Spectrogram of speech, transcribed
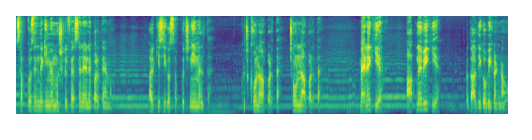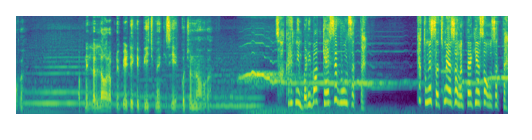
सबको ज़िंदगी में मुश्किल फैसले लेने पड़ते हैं, माँ। हर किसी को सब कुछ नहीं मिलता है। कुछ खोना पड़ता है, छोड़ना पड़ता है। मैंने किया है, आपने भी किया और दादी को भी करना होगा। अपने लल्ला और अपने बेटे के बीच में किसी एक को चुनना होगा। सागर इतनी बड़ी बात कैसे भूल सकता है? क्या तुम्हें सच में ऐसा लगता है कि ऐसा हो सकता है?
